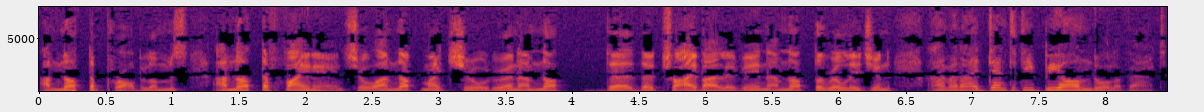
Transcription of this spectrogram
I'm not the problems. I'm not the financial. I'm not my children. I'm not the, the tribe I live in. I'm not the religion. I'm an identity beyond all of that.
